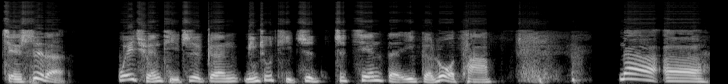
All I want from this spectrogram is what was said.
检视了。威权体制跟民主体制之间的一个落差。那呃，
